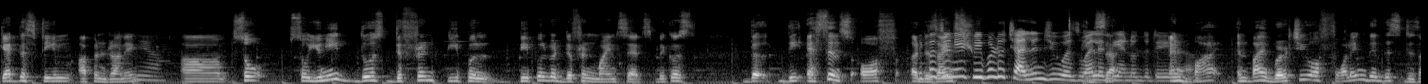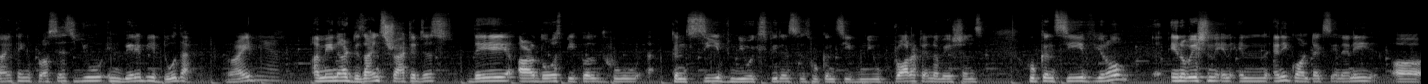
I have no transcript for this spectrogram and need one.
get this team up and running. Yeah. Um, so, so you need those different people, people with different mindsets because the, the essence of a because design you need people to challenge you as well at the end of the day. And yeah. by and by virtue of following the, this design thinking process, you invariably do that, right? Yeah. I mean, our design strategists, they are those people who conceive new experiences, who conceive new product innovations, who conceive, you know, innovation in, in any context, in any uh,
